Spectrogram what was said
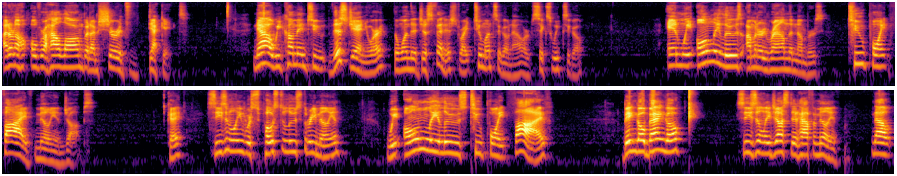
I don't know over how long, but I'm sure it's decades. Now we come into this January, the one that just finished, right? Two months ago now, or six weeks ago. And we only lose, I'm going to round the numbers, 2.5 million jobs. Okay? Seasonally, we're supposed to lose 3 million. We only lose 2.5 Bingo bango, seasonally adjusted half a million. Now,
